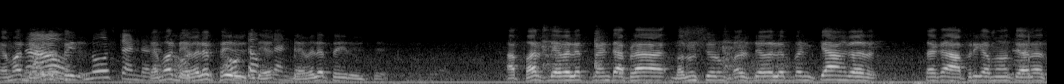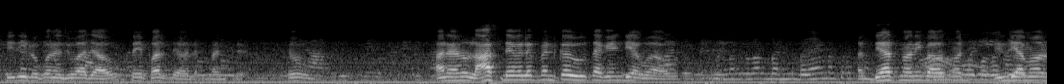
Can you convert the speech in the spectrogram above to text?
એમાં ડેવલપ થઈ નો સ્ટેન્ડર્ડ એમાં ડેવલપ થઈ રહ્યું છે ડેવલપ થઈ રહ્યું છે. આ ફર્સ્ટ ડેવલપમેન્ટ આપણા મનુષ્યનું ફર્સ્ટ ડેવલપમેન્ટ ક્યાં આગળ? કે આફ્રિકામાં ત્યાંના સીધી લોકોને જોવા જાવ તો એ ફર્સ્ટ ડેવલપમેન્ટ છે. અને એનું લાસ્ટ ડેવલપમેન્ટ કયું? તો કે ઇન્ડિયામાં આવો. અધ્યાત્મની બાબતમાં ઇન્ડિયામાં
